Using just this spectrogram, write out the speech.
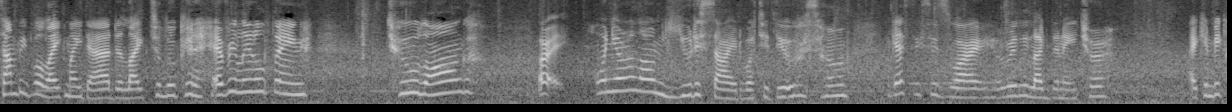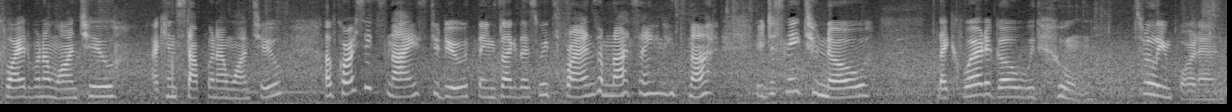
some people like my dad like to look at every little thing too long. Or when you're alone you decide what to do. So I guess this is why I really like the nature. I can be quiet when I want to. I can stop when I want to. Of course it's nice to do things like this with friends. I'm not saying it's not. You just need to know like where to go with whom. It's really important.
